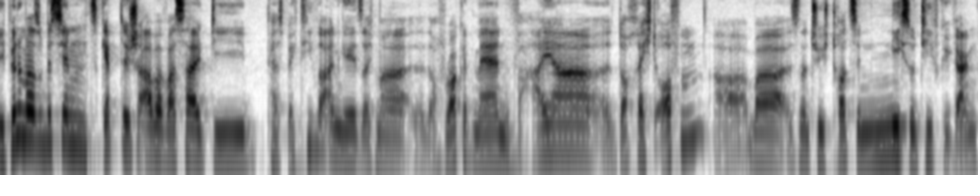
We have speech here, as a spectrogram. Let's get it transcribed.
Ich bin immer so ein bisschen skeptisch, aber was halt die Perspektive angeht, sag ich mal, auch Rocketman war ja äh, doch recht offen, aber ist natürlich trotzdem nicht so tief gegangen,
